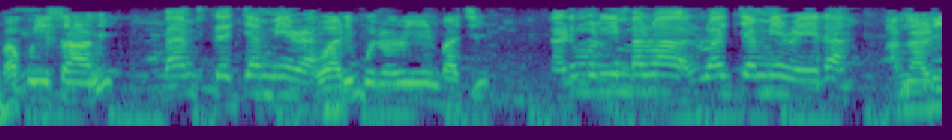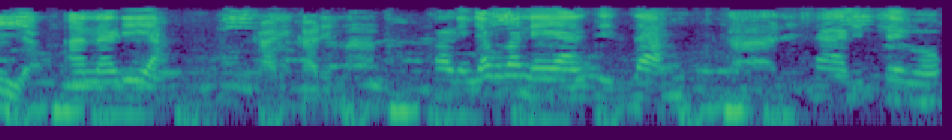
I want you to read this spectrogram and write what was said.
Bakuyisaani bampise Jamira wali mu luyimba ki? Ali mu luyimba lwa, Jamira era. Analiya. Analia kale kale maama kale nja kuba neeyanzizza kale taali ssebo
